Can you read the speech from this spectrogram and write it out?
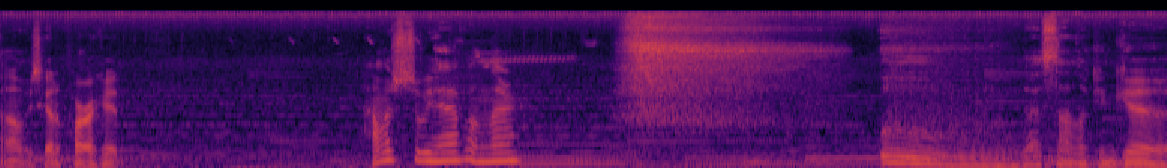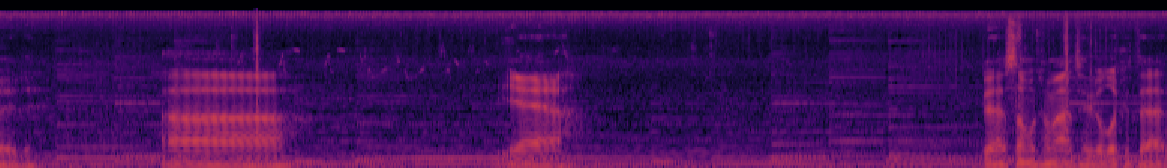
oh, we just gotta park it. How much do we have on there? Ooh, that's not looking good. Uh, yeah. Gonna have someone come out and take a look at that.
